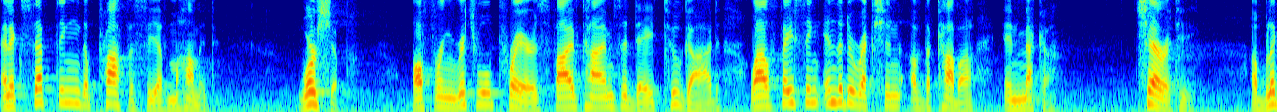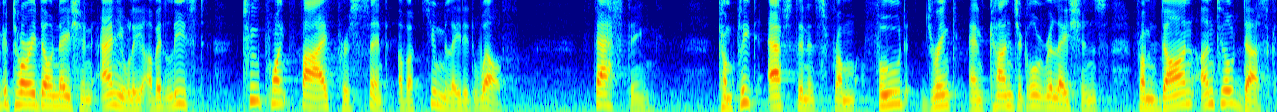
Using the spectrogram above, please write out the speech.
and accepting the prophecy of Muhammad, worship, offering ritual prayers five times a day to God while facing in the direction of the Kaaba in Mecca, charity, obligatory donation annually of at least 2.5% of accumulated wealth, fasting, complete abstinence from food, drink, and conjugal relations from dawn until dusk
